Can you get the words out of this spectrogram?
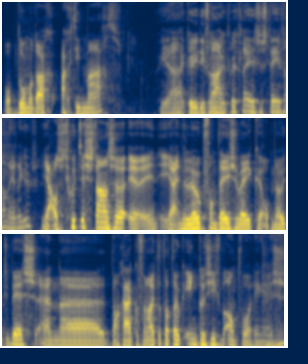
op donderdag 18 maart. Ja, kun je die vragen teruglezen, Stefan, ergens? Ja, als het goed is staan ze eh, in, ja, in de loop van deze week eh, op Notibis. En eh, dan ga ik ervan uit dat dat ook inclusief beantwoording is. Mhm.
